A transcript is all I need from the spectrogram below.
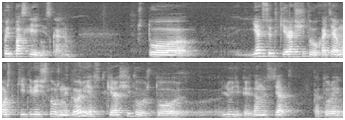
предпоследний, скажем, что я все-таки рассчитываю, хотя, может, какие-то вещи сложные говорю, я все-таки рассчитываю, что люди передо мной сидят, которые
